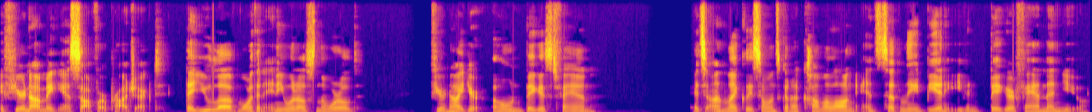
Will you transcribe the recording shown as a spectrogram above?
If you're not making a software project that you love more than anyone else in the world, if you're not your own biggest fan, it's unlikely someone's going to come along and suddenly be an even bigger fan than you.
